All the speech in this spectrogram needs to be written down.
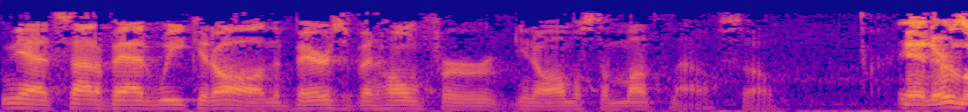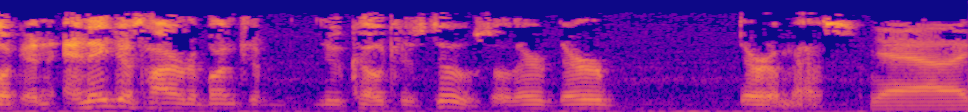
Yeah, it's not a bad week at all, and the Bears have been home for you know almost a month now. So Yeah, they're looking, and they just hired a bunch of new coaches too. So they're they're they're a mess. yeah,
